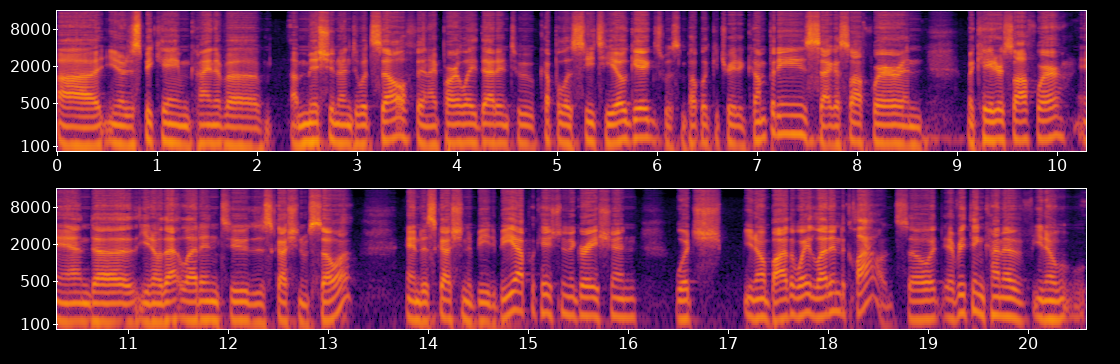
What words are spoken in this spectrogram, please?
uh, you know, just became kind of a, a mission unto itself. And I parlayed that into a couple of CTO gigs with some publicly traded companies, Saga Software and Mercator Software. And, uh, you know, that led into the discussion of SOA and discussion of B2B application integration, which you know, by the way, led into cloud. So it, everything kind of, you know,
